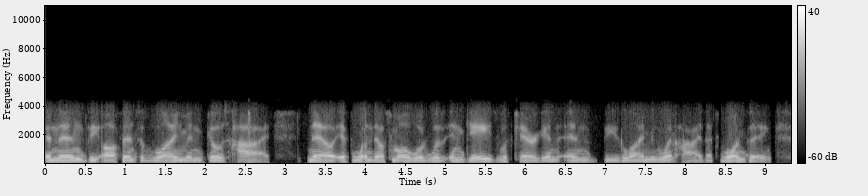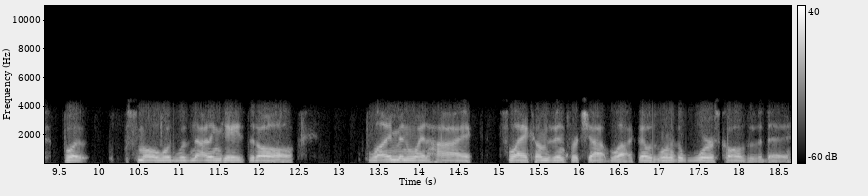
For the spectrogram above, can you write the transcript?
and then the offensive lineman goes high. Now, if Wendell Smallwood was engaged with Kerrigan and the lineman went high, that's one thing. But Smallwood was not engaged at all. Lineman went high. Flag comes in for chop block. That was one of the worst calls of the day.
